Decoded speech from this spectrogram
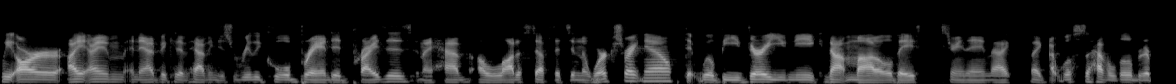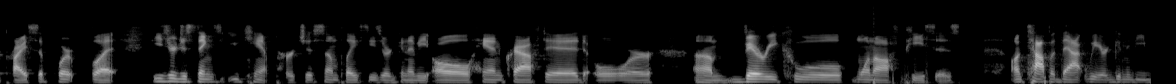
we are I, am an advocate of having just really cool branded prizes and i have a lot of stuff that's in the works right now that will be very unique not model based or anything like like that we'll still have a little bit of price support but these are just things that you can't purchase someplace. These are going to be all handcrafted or um, very cool one-off pieces on top of that we are going to be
